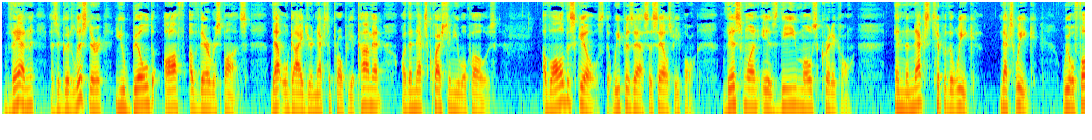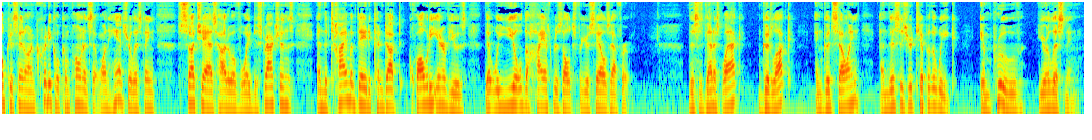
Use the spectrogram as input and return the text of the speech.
Then, as a good listener, you build off of their response. That will guide your next appropriate comment or the next question you will pose. Of all the skills that we possess as salespeople, this one is the most critical. In the next tip of the week, next week, we will focus in on critical components that will enhance your listing, such as how to avoid distractions and the time of day to conduct quality interviews that will yield the highest results for your sales effort. This is Dennis Black. Good luck and good selling. And this is your tip of the week improve your listening.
